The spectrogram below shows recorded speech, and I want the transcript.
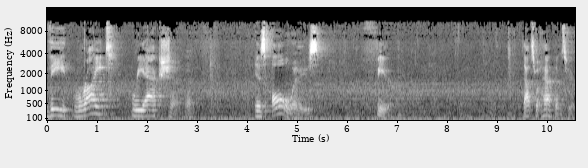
the right reaction is always fear. That's what happens here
